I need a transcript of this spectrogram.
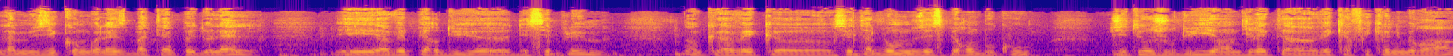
la musique congolaise battait un peu de l'aile et avait perdu euh, de ses plumes. Donc avec euh, cet album, nous espérons beaucoup. J'étais aujourd'hui en direct avec Africain numéro 1,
